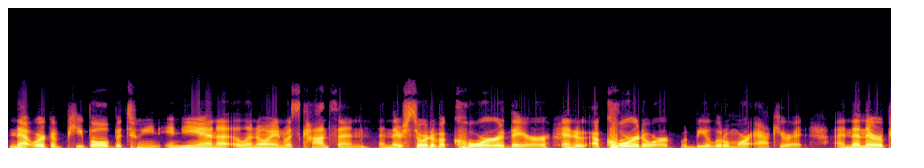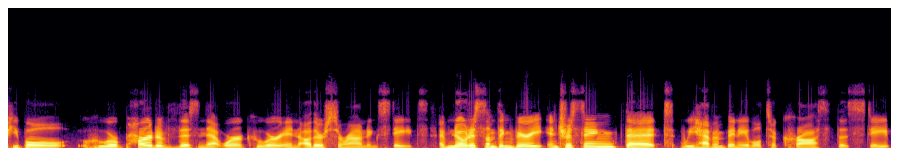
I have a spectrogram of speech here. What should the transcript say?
network of people between Indiana, Illinois, and Wisconsin. And there's sort of a core there, and a, corridor would be a little more accurate. And then there are people who are part of this network who are in other surrounding states. I've noticed something very interesting that we haven't been able to cross the state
